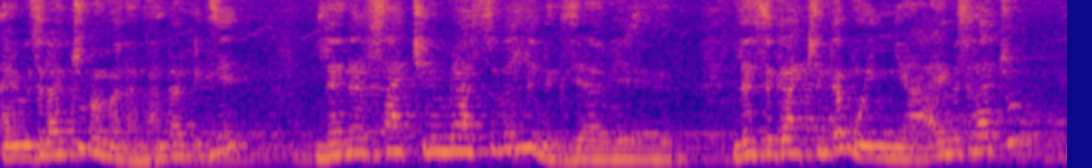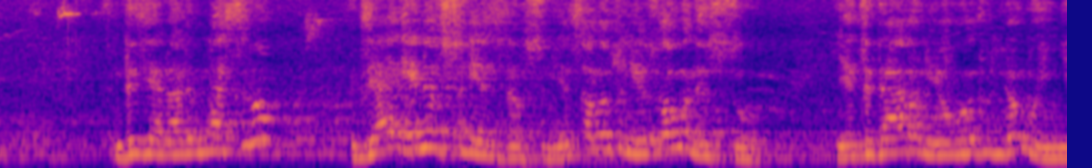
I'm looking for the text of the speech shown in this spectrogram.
አይመስላችሁ ምዕመናን? አንዳንድ ጊዜ ለነፍሳችን የሚያስብልን እግዚአብሔር፣ ለስጋችን ደግሞ እኛ አይመስላችሁ? እንደዚህ ያለ የምናስበው እግዚአብሔር የነፍሱን የነፍሱን የጸሎቱን የጾሙን እሱ የትዳሩን የሆዱን ደግሞ እኛ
